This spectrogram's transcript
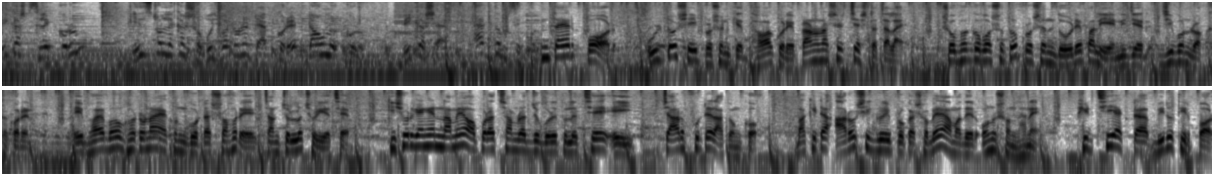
বিকাশ সিলেক্ট করুন ইনস্টল লেখা সবুজ বাটনে ট্যাপ করে ডাউনলোড করুন। বিকাশ অ্যাপ একদম সিম্পল পর উল্টো সেই প্রসেনকে ধাওয়া করে প্রাণনাশের চেষ্টা চালায়। সৌভাগ্যবশত প্রসেন দৌড়ে পালিয়ে নিজের জীবন রক্ষা করেন। এই ভয়াবহ ঘটনা এখন গোটা শহরে চাঞ্চল্য ছড়িয়েছে। কিশোর গ্যাংয়ের নামে অপরাধ সাম্রাজ্য গড়ে তুলেছে এই চার ফুটের আতঙ্ক। বাকিটা আরও শীঘ্রই প্রকাশ হবে আমাদের অনুসন্ধানে। ফিরছি একটা বিরতির পর।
